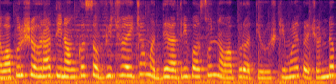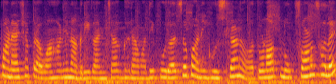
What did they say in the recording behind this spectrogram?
नवापूर शहरात दिनांक सव्वीस जुलैच्या मध्यरात्रीपासून नवापूर अतिवृष्टीमुळे प्रचंड पाण्याच्या प्रवाहाने नागरिकांच्या घरामध्ये पुराचं पाणी घुसल्यानं तोंडात नुकसान झालंय.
